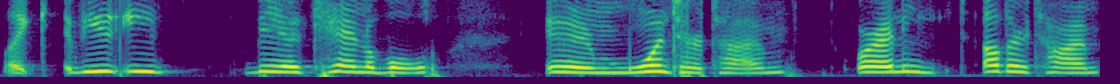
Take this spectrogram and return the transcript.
Like, if you eat, be a cannibal in winter time or any other time,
